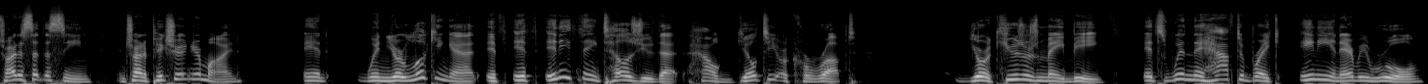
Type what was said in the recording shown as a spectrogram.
try to set the scene and try to picture it in your mind. And when you're looking at if if anything tells you that how guilty or corrupt your accusers may be, it's when they have to break any and every rule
